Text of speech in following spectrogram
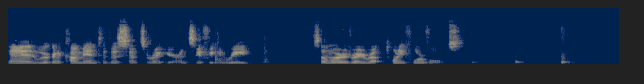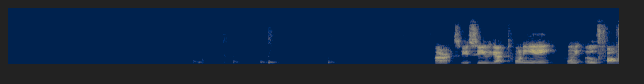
and we're going to come into this sensor right here and see if we can read somewhere right around 24 volts. All right, so you see we got 28.05. All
